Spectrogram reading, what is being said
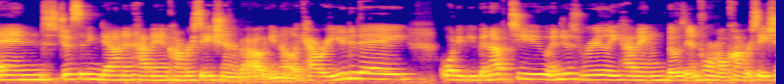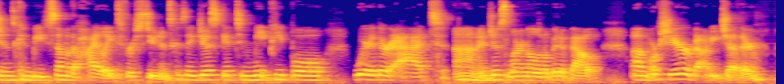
and just sitting down and having a conversation about, you know, like, how are you today? What have you been up to? And just really having those informal conversations can be some of the highlights for students because they just get to meet people where they're at um, and just learn a little bit about um, or share about each other.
